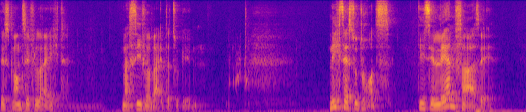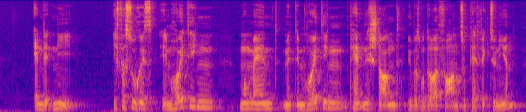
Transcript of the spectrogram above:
das Ganze vielleicht massiver weiterzugeben. Nichtsdestotrotz, diese Lernphase endet nie. Ich versuche es im heutigen Moment mit dem heutigen Kenntnisstand übers Motorradfahren zu perfektionieren.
